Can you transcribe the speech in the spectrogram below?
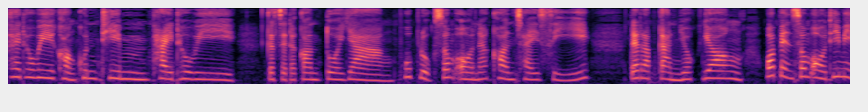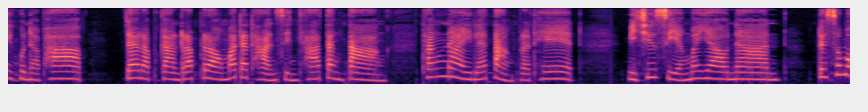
ไทยทวีของคุณทิม ไทยทวี เกษตรกรตัวอย่าง ผู้ปลูกส้มโอนครชัยศรีได้รับการยกย่องว่าเป็นส้มโอที่มีคุณภาพ ได้รับการรับรองมาตรฐานสินค้าต่างๆ ทั้งในและต่างประเทศ มีชื่อเสียงมายาวนาน ดยส้มโอ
